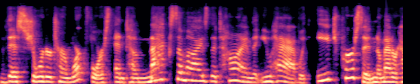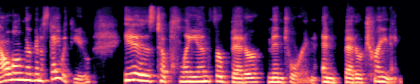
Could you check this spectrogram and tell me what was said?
this shorter term workforce and to maximize the time that you have with each person, no matter how long they're going to stay with you, is to plan for better mentoring and better training.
